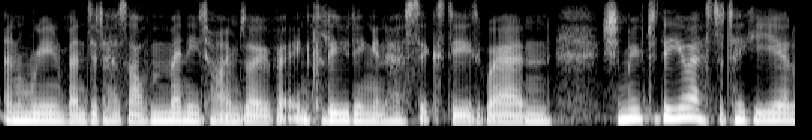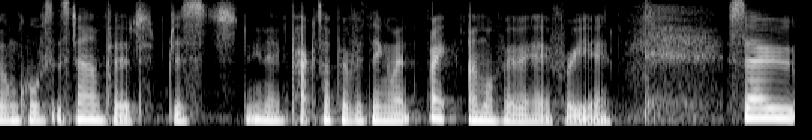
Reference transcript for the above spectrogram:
and reinvented herself many times over, including in her 60s when she moved to the US to take a year long course at Stanford. Just, you know, packed up everything and went, right, I'm off over here for a year. So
